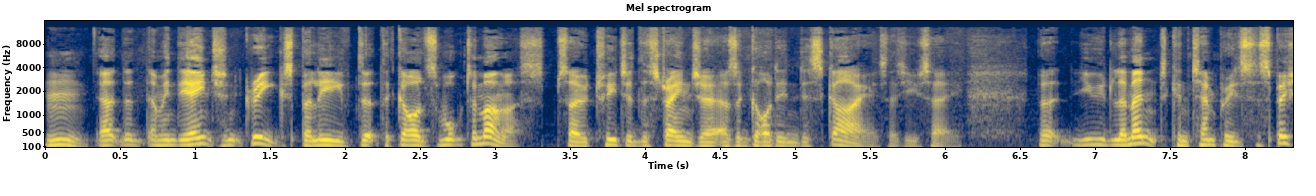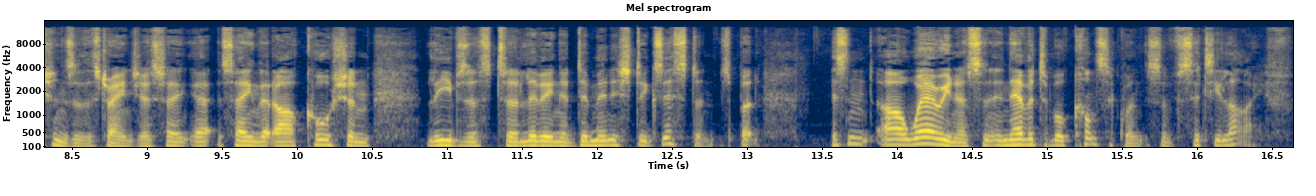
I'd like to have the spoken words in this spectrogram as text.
Mm. Uh, I mean, the ancient Greeks believed that the gods walked among us, so treated the stranger as a god in disguise, as you say. But you lament contemporary suspicions of the stranger, say, uh, saying that our caution leaves us to living a diminished existence. But isn't our wariness an inevitable consequence of city life?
